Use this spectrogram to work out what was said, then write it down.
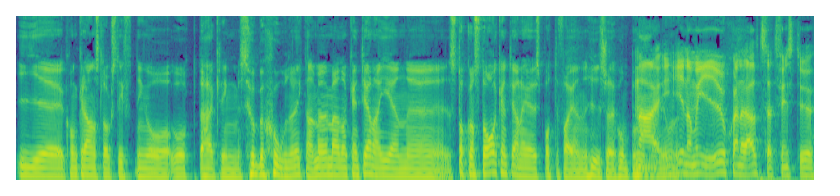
i eh, konkurrenslagstiftning och, och det här kring subventioner och liknande. Men, men de kan inte gärna ge en... Stockholms stad kan inte gärna ge Spotify en hyresreduktion på Nej, inom EU generellt sett finns det ju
